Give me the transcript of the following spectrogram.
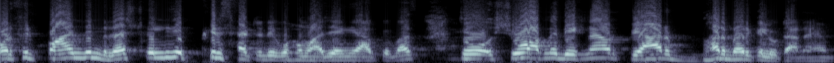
और फिर पाँच दिन रेस्ट कर लीजिए फिर सैटरडे को हम आ जाएँगे आपके पास। तो शो आपने देखना है और प्यार भर भर के लुटाना है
